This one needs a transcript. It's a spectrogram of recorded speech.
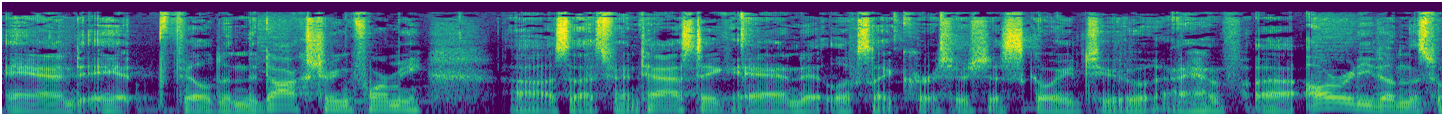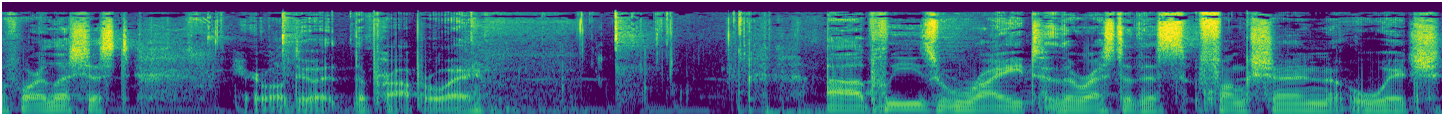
and it filled in the doc string for me. Uh, so that's fantastic. And it looks like Cursor's just going to. I have already done this before. Let's just here. We'll do it the proper way. please write the rest of this function, which,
